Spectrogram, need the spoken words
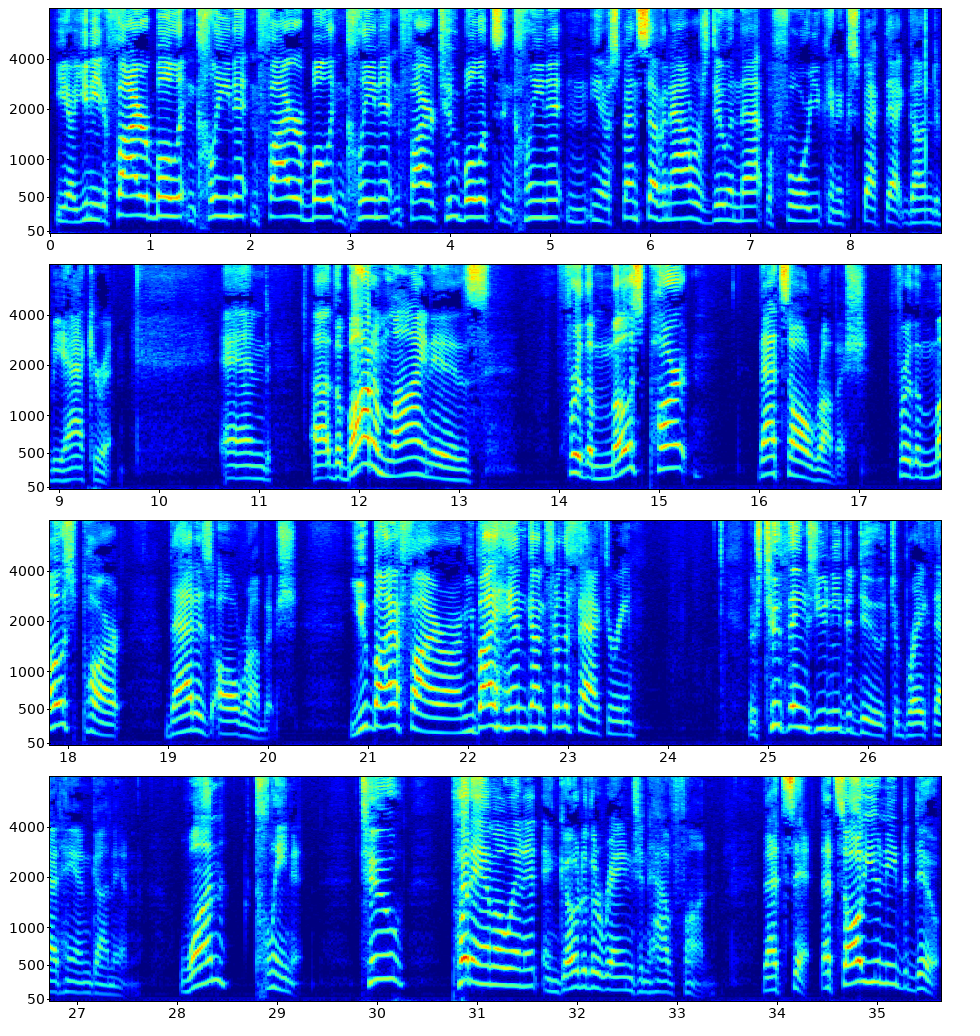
you know, you need to fire a bullet and clean it and fire a bullet and clean it and fire two bullets and clean it and, you know, spend seven hours doing that before you can expect that gun to be accurate. And uh, the bottom line is, for the most part, that's all rubbish. For the most part, that is all rubbish. You buy a firearm, you buy a handgun from the factory. There's two things you need to do to break that handgun in. One, clean it. Two, put ammo in it and go to the range and have fun. That's it. That's all you need to do.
